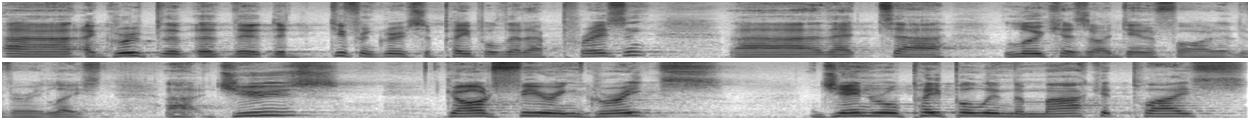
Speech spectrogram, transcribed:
uh, a group, the, the, the, different groups of people that are present uh, that uh, Luke has identified at the very least uh, Jews, God fearing Greeks, general people in the marketplace,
